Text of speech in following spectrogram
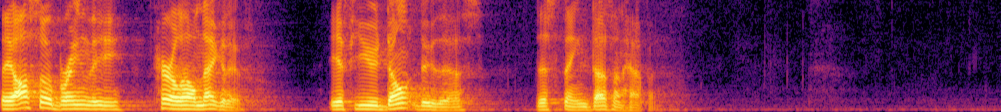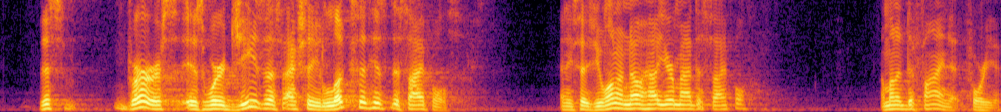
They also bring the parallel negative. If you don't do this, this thing doesn't happen. This verse is where Jesus actually looks at his disciples and he says, You want to know how you're my disciple? I'm going to define it for you.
